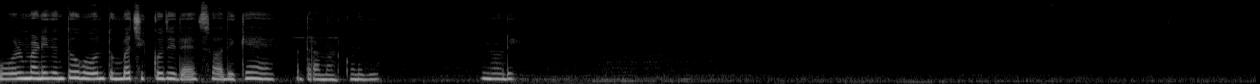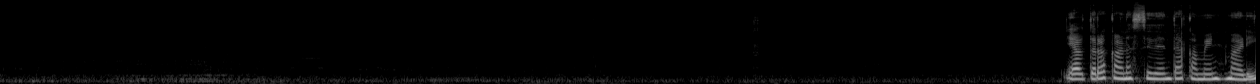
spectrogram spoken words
ಗೋಲ್ಡ್ ಮಾಡಿದಂತೂ ಹೋಲ್ ತುಂಬ ಚಿಕ್ಕದಿದೆ ಸೊ ಅದಕ್ಕೆ ಆ ಥರ ಮಾಡ್ಕೊಂಡಿದ್ದೀವಿ ನೋಡಿ. ಯಾವ ಥರ ಕಾಣಿಸ್ತಿದೆ ಅಂತ ಕಮೆಂಟ್ ಮಾಡಿ.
